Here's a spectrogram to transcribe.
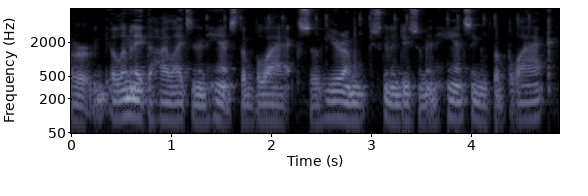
or eliminate the highlights and enhance the black. So here I'm just going to do some enhancing of the black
